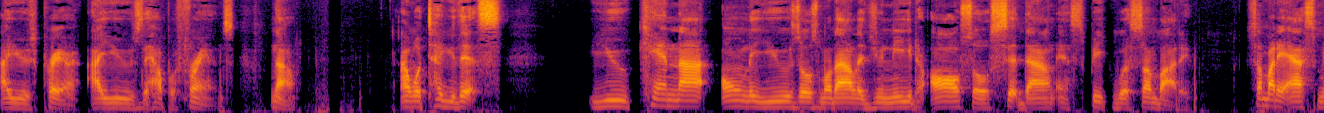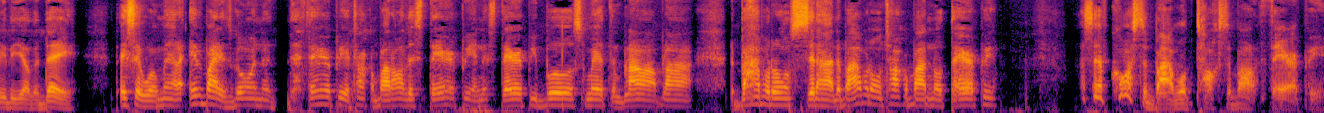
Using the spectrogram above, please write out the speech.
I use prayer, I use the help of friends. Now, I will tell you this you cannot only use those modalities, you need to also sit down and speak with somebody. Somebody asked me the other day, they said, Well, man, everybody's going to the therapy and talking about all this therapy and this therapy bull smith and blah, blah, blah. The Bible don't sit down, the Bible don't talk about no therapy. I said, Of course, the Bible talks about therapy.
